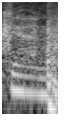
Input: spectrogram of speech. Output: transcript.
again.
